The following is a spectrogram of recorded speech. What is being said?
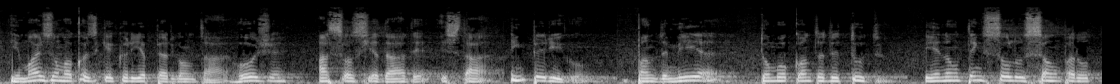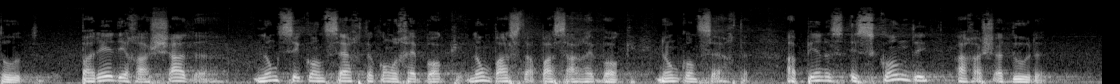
E mais uma coisa que eu queria perguntar: hoje a sociedade está em perigo Pandemia tomou conta de tudo e não tem solução para o todo. Parede rachada não se conserta com reboque, não basta passar reboque, não conserta, apenas esconde a rachadura.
